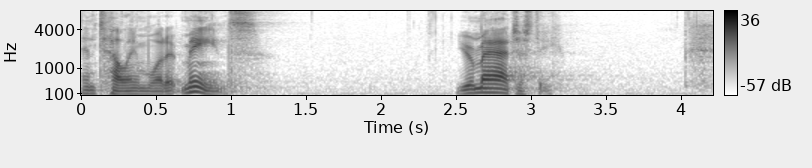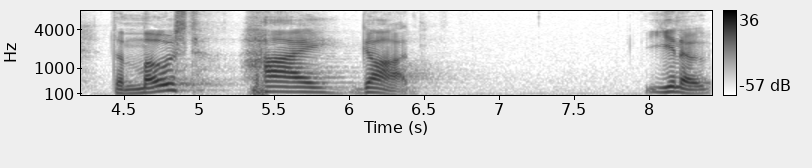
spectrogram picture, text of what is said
and tell him what it means. Your Majesty the Most High God, you know,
